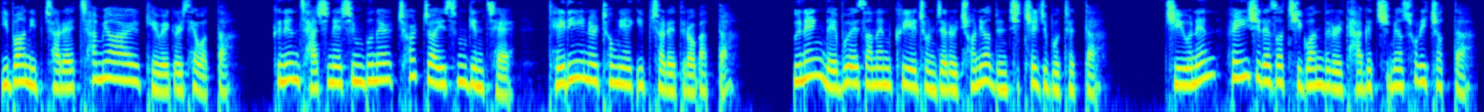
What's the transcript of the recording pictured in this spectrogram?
이번 입찰에 참여할 계획을 세웠다. 그는 자신의 신분을 철저히 숨긴 채 대리인을 통해 입찰에 들어갔다. 은행 내부에서는 그의 존재를 전혀 눈치채지 못했다. 지우는 회의실에서 직원들을 다그치며 소리쳤다.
